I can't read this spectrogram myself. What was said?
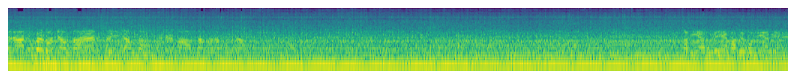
ਇਹਨਾਂ ਨੂੰ ਕੋਈ ਚੱਲਦਾ ਐਨ ਸਹੀ ਚੱਲਦਾ ਕਿਤੇ ਮਾਰਦਾ ਮਾਰਾ ਮੋਟਾ ਤਵੀਆਂ ਥੋੜੀਆਂ ਵੱਧ ਖੋਲੀਆਂ ਪਈਆਂ ਨੇ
